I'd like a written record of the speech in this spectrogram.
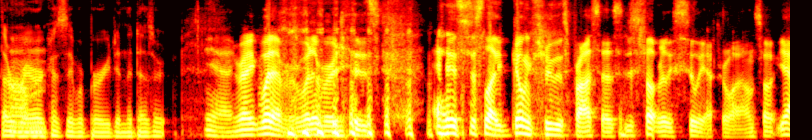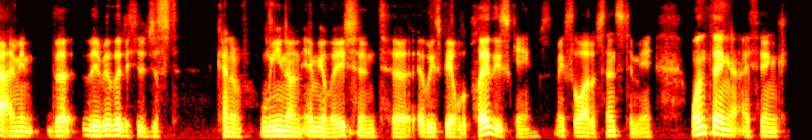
They're rare um because they were buried in the desert. yeah right whatever whatever it is. And it's just like going through this process it just felt really silly after a while. And so yeah i mean the the ability to just kind of lean on emulation to at least be able to play these games makes a lot of sense to me. One thing i think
